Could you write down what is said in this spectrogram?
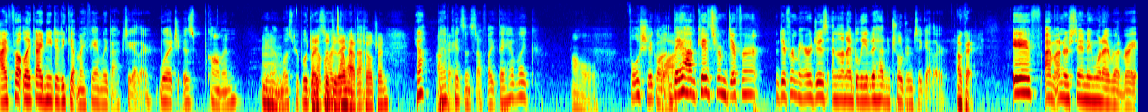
I felt like I needed to get my family back together, which is common. You know, mm. most people do Wait, have a so hard do they time have with that. children? Yeah, they have kids and stuff. Like they have like Oh. full shit going on. They have kids from different different marriages, and then I believe they had children together. Okay. If I'm understanding what I read right,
